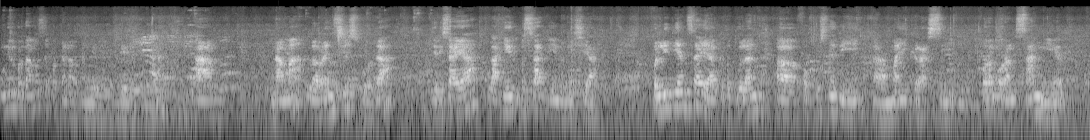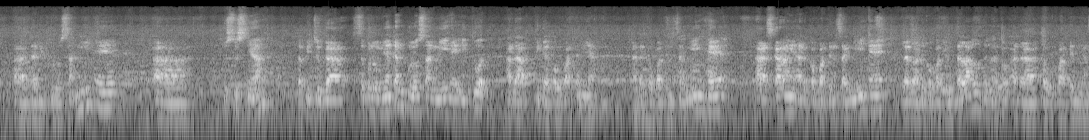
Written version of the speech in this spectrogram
Mungkin pertama saya perkenalkan diri, diri ya. Um, nama Laurentius Boda. Jadi saya lahir besar di Indonesia penelitian saya kebetulan uh, fokusnya di uh, migrasi orang-orang Sangir uh, dari Pulau Sangihe uh, khususnya, tapi juga sebelumnya kan Pulau Sangihe itu ada tiga kabupaten ya, ada Kabupaten Sangihe, uh, sekarang yang ada Kabupaten Sangihe, lalu ada Kabupaten Telau, dan lalu ada Kabupaten yang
